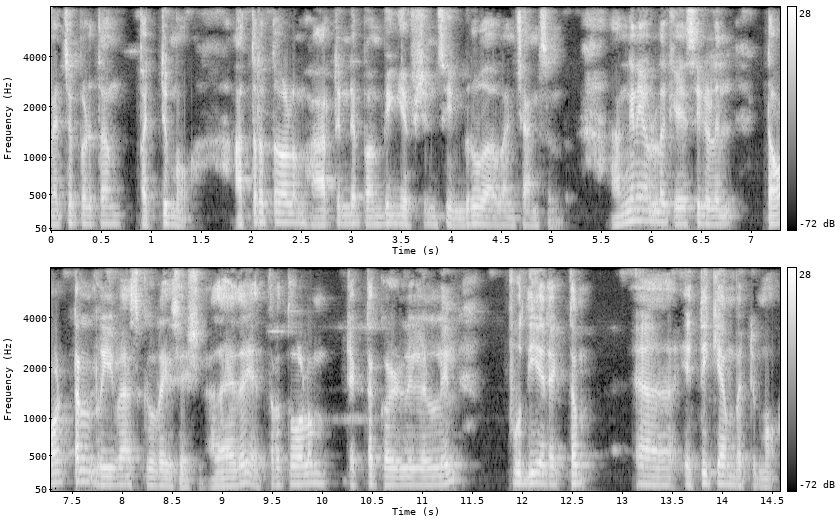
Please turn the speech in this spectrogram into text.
മെച്ചപ്പെടുത്താൻ പറ്റുമോ? അത്രത്തോളം ഹാർട്ടിന്റെ പമ്പിംഗ് എഫിഷ്യൻസി ഇമ്പ്രൂവ് ആവാൻ ചാൻസ് ഉണ്ട്. അങ്ങനെയുള്ള കേസുകളിൽ ടോട്ടൽ റീവാസ്കുലറൈസേഷൻ അതായത് എത്രത്തോളം രക്തക്കുഴലുകളിൽ പുതിയ രക്തം എത്തിക്കാൻ പറ്റുമോ?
